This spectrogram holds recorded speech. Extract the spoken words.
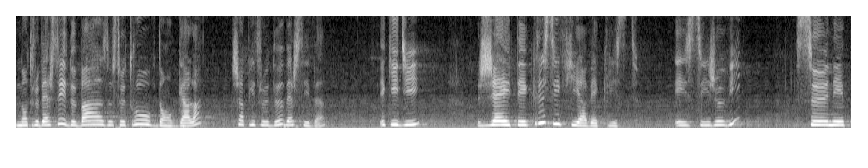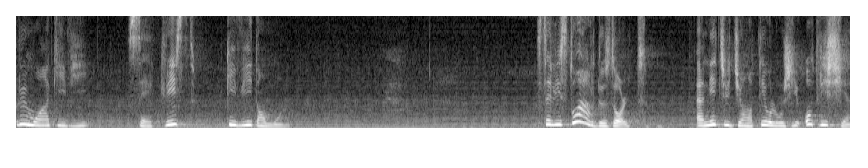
Notre verset de base se trouve dans Galates, chapitre 2, verset 20, et qui dit, J'ai été crucifié avec Christ, et si je vis, ce n'est plus moi qui vis, c'est Christ qui vit en moi. C'est l'histoire de Zolt, un étudiant en théologie autrichien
